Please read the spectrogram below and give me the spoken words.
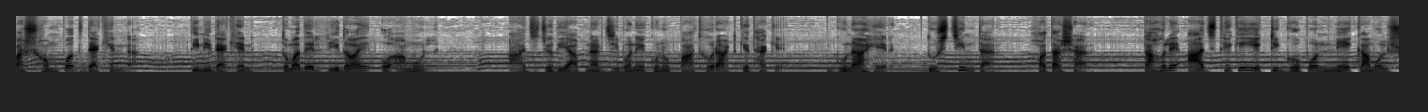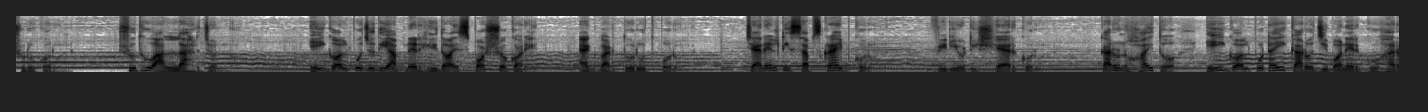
বা সম্পদ দেখেন না। তিনি দেখেন তোমাদের হৃদয় ও আমূল। আজ যদি আপনার জীবনে কোনো পাথর আটকে থাকে, গুনাহের, দুশ্চিন্তার, হতাশার, তাহলে আজ থেকেই একটি গোপন নেক আমল শুরু করুন, শুধু আল্লাহর জন্য। এই গল্প যদি আপনার হৃদয় স্পর্শ করে, একবার দরুদ পড়ুন, চ্যানেলটি সাবস্ক্রাইব করুন, ভিডিওটি শেয়ার করুন, কারণ হয়তো এই গল্পটাই কারও জীবনের গুহার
